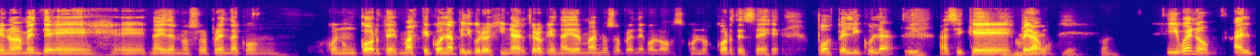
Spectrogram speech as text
que nuevamente eh, Snyder nos sorprenda con, un corte, más que con la película original, creo que Snyder más nos sorprende con los, con los cortes eh, post película, así que esperamos. Y bueno, al,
